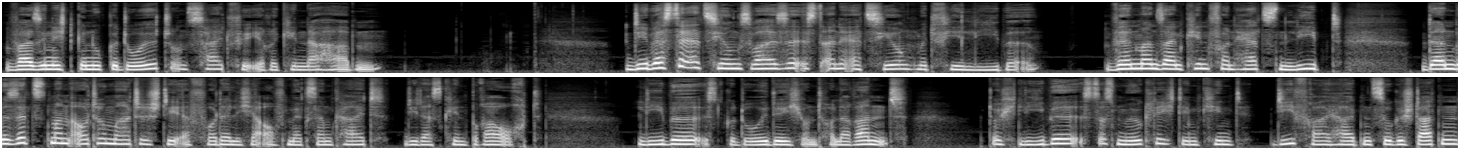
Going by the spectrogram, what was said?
weil sie nicht genug Geduld und Zeit für ihre Kinder haben. Die beste Erziehungsweise ist eine Erziehung mit viel Liebe. Wenn man sein Kind von Herzen liebt, dann besitzt man automatisch die erforderliche Aufmerksamkeit, die das Kind braucht. Liebe ist geduldig und tolerant. Durch Liebe ist es möglich, dem Kind die Freiheiten zu gestatten,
